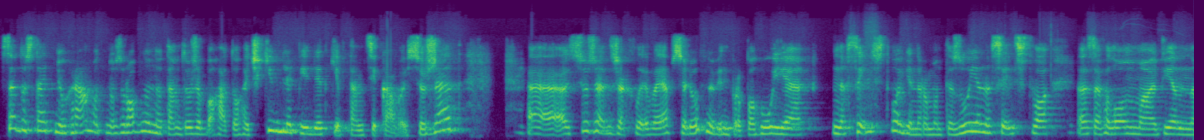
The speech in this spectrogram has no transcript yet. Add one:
все достатньо грамотно зроблено. Там дуже багато гачків для підлітків, там цікавий сюжет. Е, Сюжет жахливий, абсолютно він пропагує насильство, він романтизує насильство. Е, Загалом е, він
